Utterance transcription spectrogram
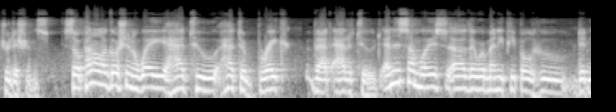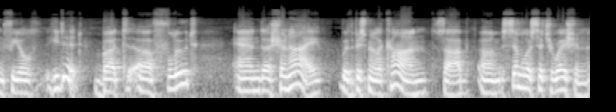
traditions. So Pannalal Ghosh, in a way, had to had to break that attitude, and in some ways, uh, there were many people who didn't feel he did. But uh, flute and uh, Shehnai with Bismillah Khan Saab, um, similar situation,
